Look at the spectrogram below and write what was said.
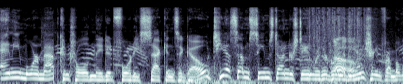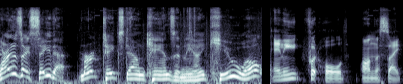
any more map control than they did 40 seconds ago. TSM seems to understand where they're going uh -oh. to be entering from, but why does I say that? Merc takes down Kansan. The IQ, well... Any foothold on the site.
